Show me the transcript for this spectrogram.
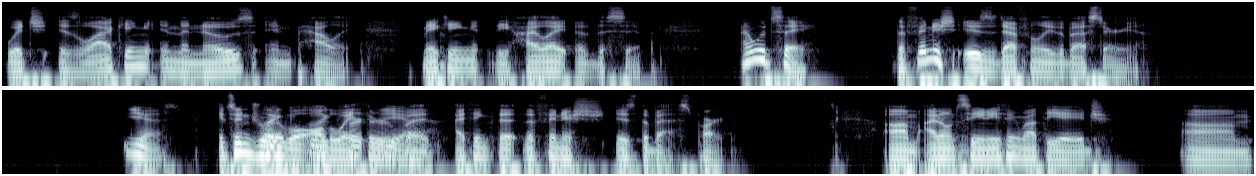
which is lacking in the nose and palate, making the highlight of the sip. I would say the finish is definitely the best area. Yes. It's enjoyable all like the way for- through, yeah. but I think that the finish is the best part. Um, I don't see anything about the age. Um,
